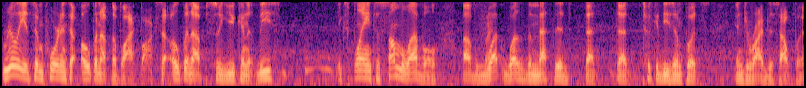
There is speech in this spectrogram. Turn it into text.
really it's important to open up the black box, to open up so you can at least explain to some level of right. what was the method that, that took these inputs and derive this output.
